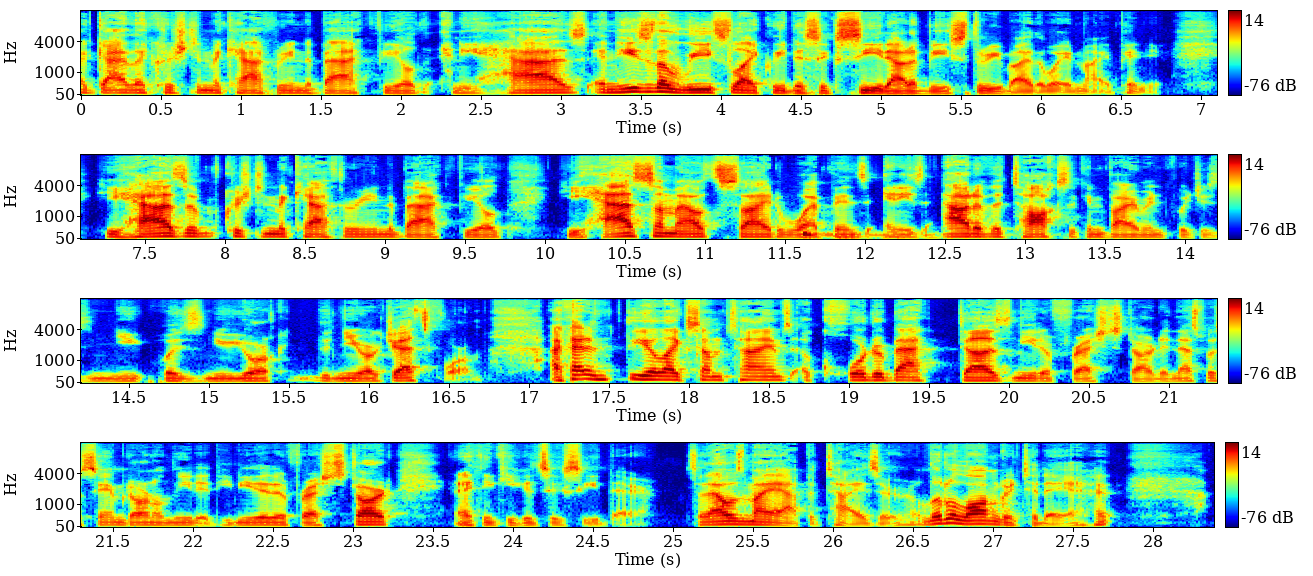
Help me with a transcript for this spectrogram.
a guy like Christian McCaffrey in the backfield, and he has, and he's the least likely to succeed out of these three, by the way, in my opinion. He has a Christian McCaffrey in the backfield. He has some outside weapons, and he's out of the toxic environment, which is New, was New York, the New York Jets for him. I kind of feel like sometimes a quarterback does need a fresh start, and that's what Sam Darnold needed. He needed a fresh start, and I think he could succeed there. So that was my appetizer. A little longer today.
